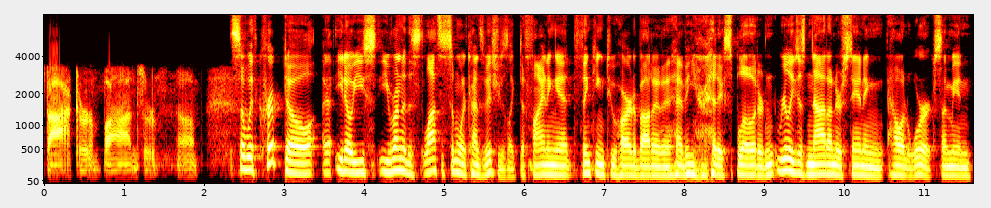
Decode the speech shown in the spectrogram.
stock or bonds, or um, so with crypto, uh, you know, you you run into this, lots of similar kinds of issues, like defining it, thinking too hard about it, and having your head explode, or really just not understanding how it works. I mean,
